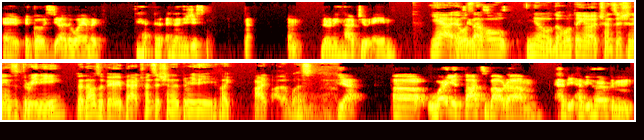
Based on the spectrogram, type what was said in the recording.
And it, it goes the other way. I'm like, yeah. and then you just um, learning how to aim. Yeah, it was see, that whole, you know, the whole thing of transitioning to 3D. But that was a very bad transition to 3D. Like, I thought it was. Yeah. Uh, what are your thoughts about um? Have you have you heard of the,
